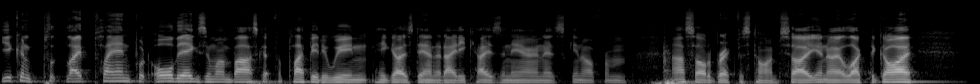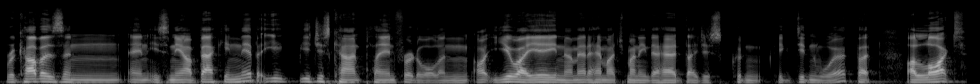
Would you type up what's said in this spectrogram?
you can pl- like plan put all the eggs in one basket for Plappy to win. He goes down at 80 k's an hour and it's you know from arsehole to breakfast time. So you know, like the guy recovers and and is now back in there, but you you just can't plan for it all. And uh, UAE, no matter how much money they had, they just couldn't. It didn't work. But I liked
